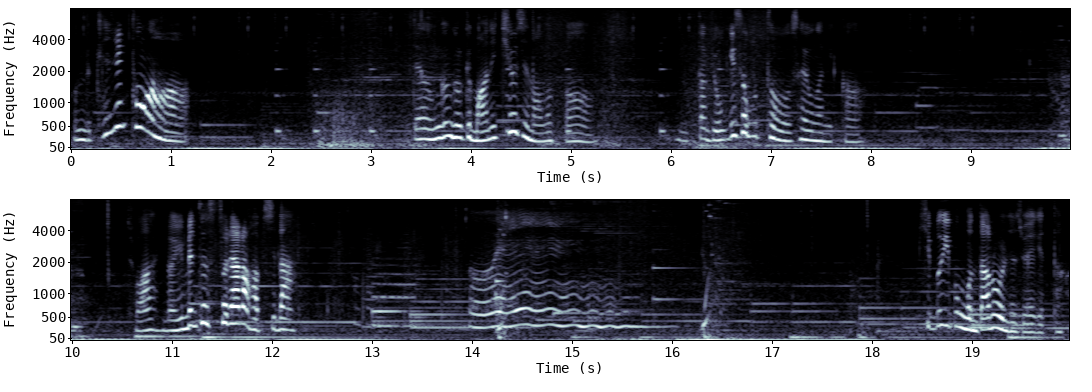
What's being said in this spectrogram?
근데 캐릭터가 내가 은근 그렇게 많이 키우진 않았다. 딱 여기서부터 사용하니까. 좋아, 너 이벤트 스토리 하러 갑시다. 입은 건 따로 올려줘야겠다.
